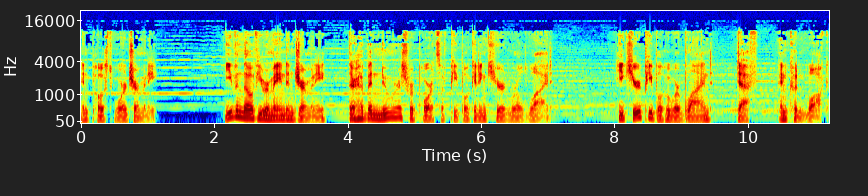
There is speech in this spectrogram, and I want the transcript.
in post war Germany. Even though he remained in Germany, there have been numerous reports of people getting cured worldwide. He cured people who were blind, deaf, and couldn't walk.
